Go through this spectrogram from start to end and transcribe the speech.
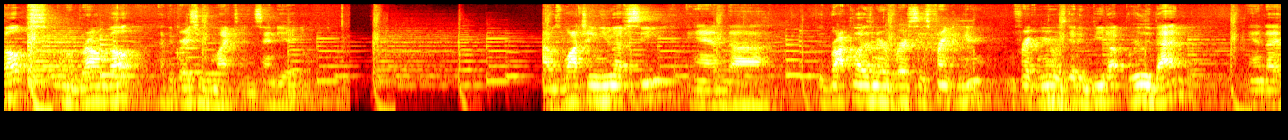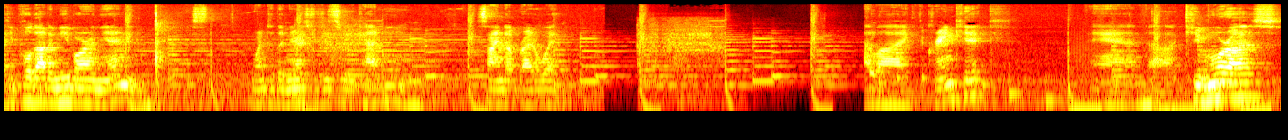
Phelps. I'm a brown belt at the Gracie Humaita in San Diego. I was watching UFC and uh, Brock Lesnar versus Frank Mir. Frank Mir was getting beat up really bad, and uh, he pulled out a knee bar in the end and went to the nearest Jiu-Jitsu academy and signed up right away. I like the crane kick and uh, kimuras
